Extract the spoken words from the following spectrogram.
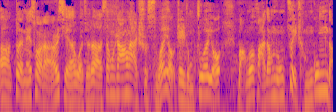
啊，对，没错的。而且我觉得三国杀 online 是所有这种桌游网络化当中最成功的。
